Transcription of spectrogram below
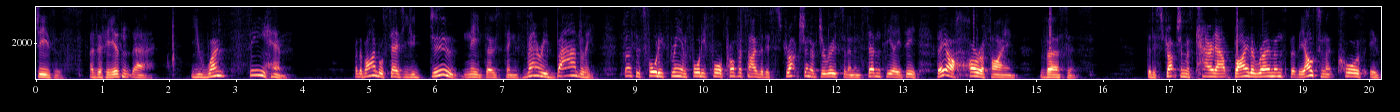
Jesus as if he isn't there. You won't see him. But the Bible says you do need those things very badly. Verses 43 and 44 prophesy the destruction of Jerusalem in 70 AD. They are horrifying verses. The destruction was carried out by the Romans, but the ultimate cause is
